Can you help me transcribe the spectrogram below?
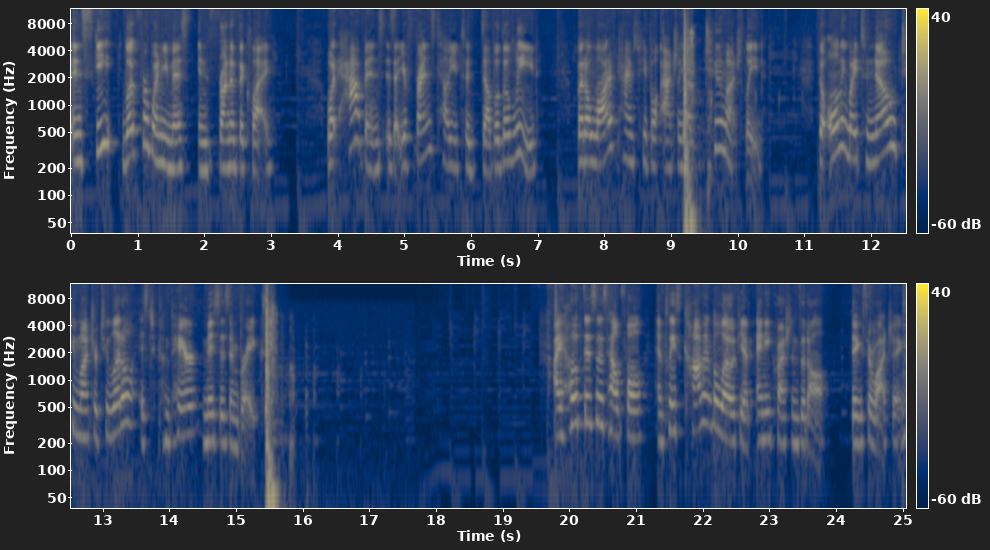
In skeet, look for when you miss in front of the clay. What happens is that your friends tell you to double the lead, but a lot of times people actually have too much lead. The only way to know too much or too little is to compare misses and breaks. I hope this was helpful and please comment below if you have any questions at all. Thanks for watching.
